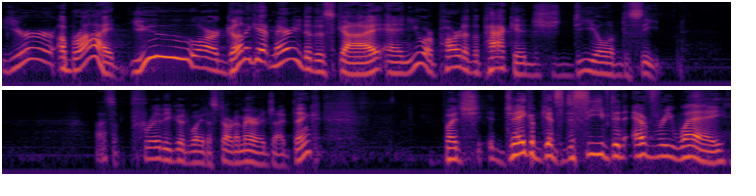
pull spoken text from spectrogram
You're a bride. You are going to get married to this guy, and you are part of the package deal of deceit. That's a pretty good way to start a marriage, I think. But she, Jacob gets deceived in every way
